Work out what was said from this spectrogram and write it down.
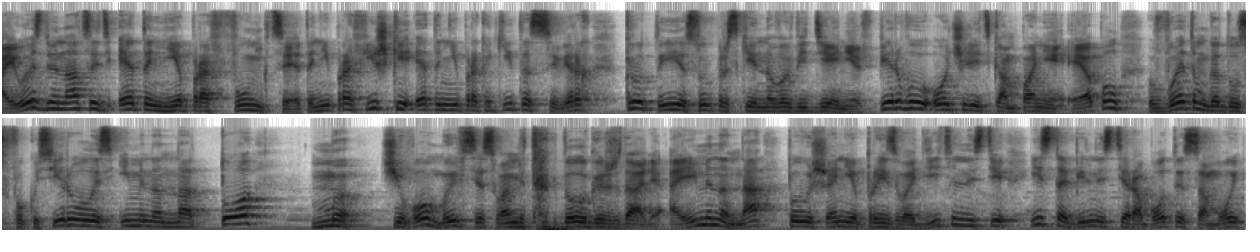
iOS 12 это не про функции, это не про фишки, это не про какие-то сверхкрутые суперские нововведения. В первую очередь компания Apple в этом году сфокусировалась именно на то, М, чего мы все с вами так долго ждали, а именно на повышение производительности и стабильности работы самой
